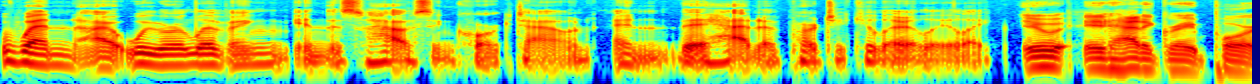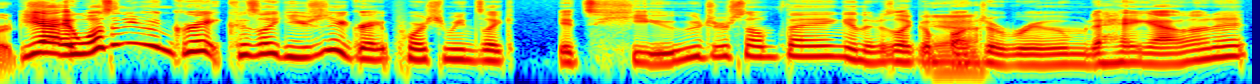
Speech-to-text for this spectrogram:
when I, we were living in this house in Corktown and it had a particularly like It it had a great porch. yeah, it wasn't even great because like usually a great porch means like it's huge or something, and there's like a Yeah. bunch of room to hang out on it.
